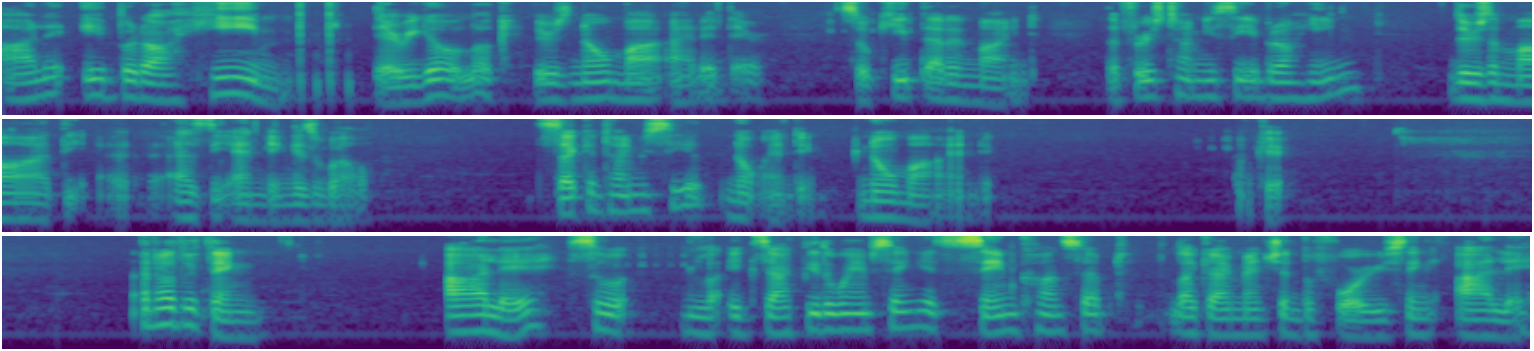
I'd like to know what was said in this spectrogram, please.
ala Ibrahim. There we go. Look, there's no ma added there. So keep that in mind. The first time you see Ibrahim, there's a ma at the as the ending as well. Second time you see it, no ending, no ma ending. Okay. Another thing, ale. So exactly the way I'm saying it, it's the same concept like I mentioned before. You're saying ale.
